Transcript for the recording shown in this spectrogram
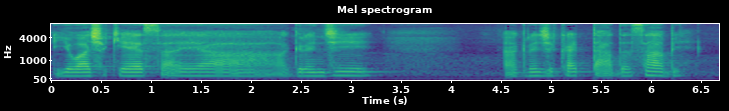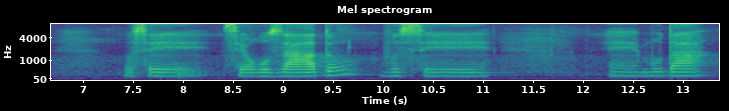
E eu acho que essa é a grande a grande cartada, sabe? Você ser ousado, você é, mudar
